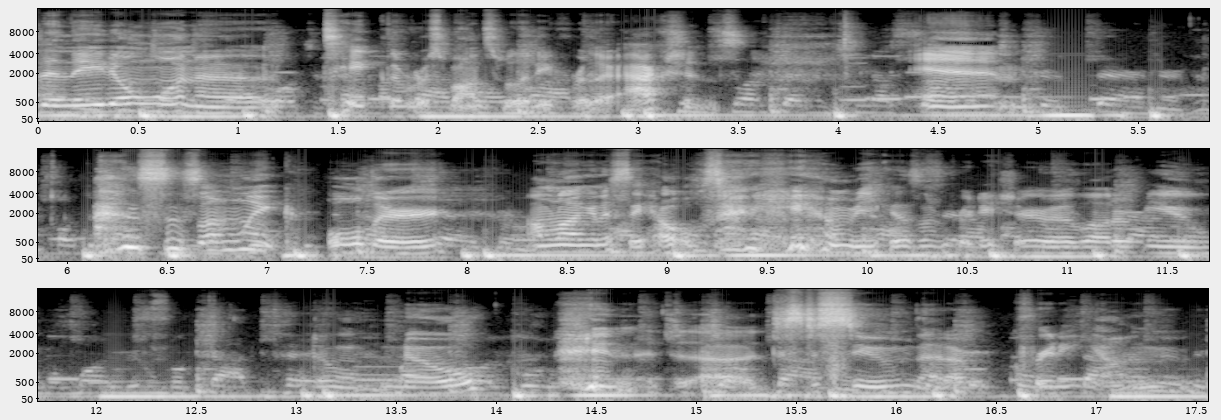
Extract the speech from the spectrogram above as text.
then they don't want to take the responsibility for their actions. And since I'm like older, I'm not gonna say how old I am because I'm pretty sure a lot of you don't know and uh, just assume that I'm pretty young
